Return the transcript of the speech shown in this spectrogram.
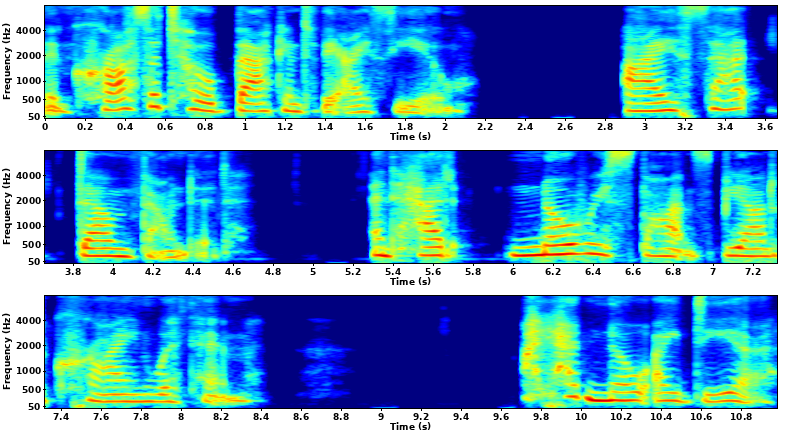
then cross a toe back into the ICU. I sat dumbfounded and had no response beyond crying with him. I had no idea.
